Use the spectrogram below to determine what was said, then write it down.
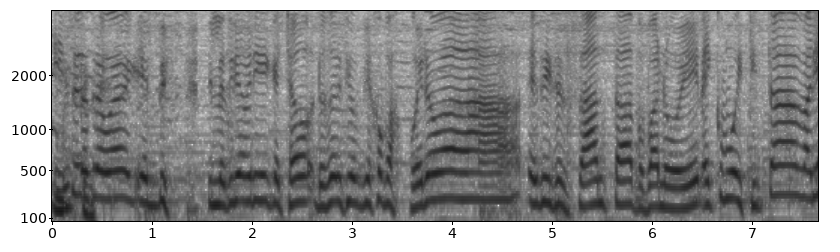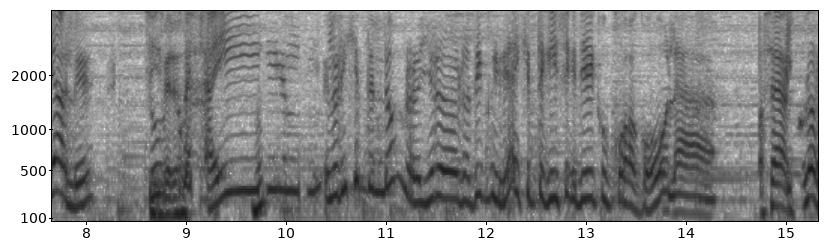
Y- Hice otra weá que en, en Latinoamérica, ¿cachado? Nosotros decimos viejo pascuero a. eh, Dicen Santa, Papá Noel. Hay como distintas variables. Sí, ¿Tú, pero- ¿tú cachai el, el origen del nombre? Yo no, no tengo idea. Hay gente que dice que tiene con Coca-Cola. O sea, El color.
